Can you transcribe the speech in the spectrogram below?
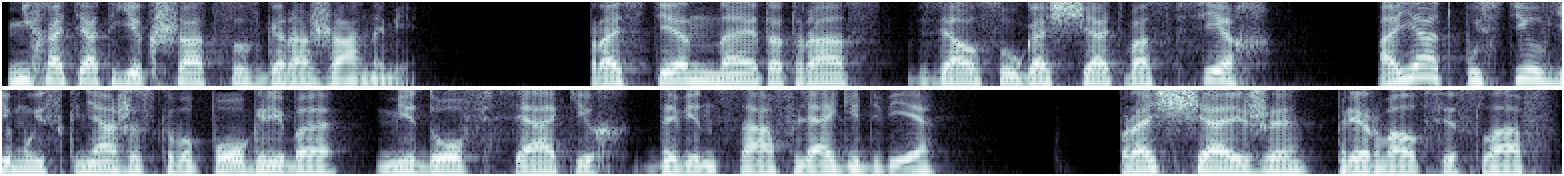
не хотят якшаться с горожанами. Простен на этот раз взялся угощать вас всех, а я отпустил ему из княжеского погреба медов всяких, до венца фляги две. «Прощай же», — прервал Всеслав,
